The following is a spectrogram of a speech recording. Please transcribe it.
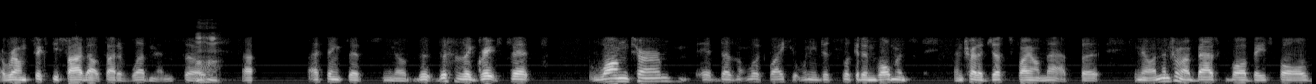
around 65 outside of Lebanon. So. Mm-hmm. Uh, I think that you know th- this is a great fit long term. It doesn't look like it when you just look at enrollments and try to justify on that. But you know, and then from a basketball, baseball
